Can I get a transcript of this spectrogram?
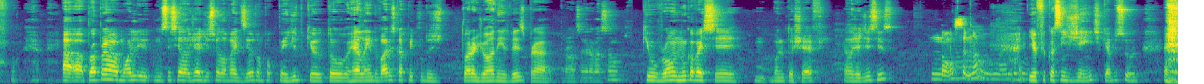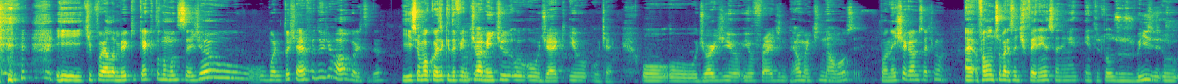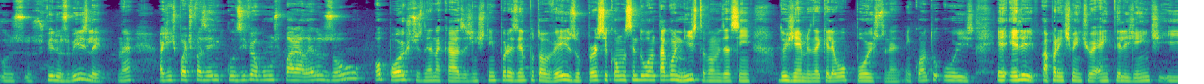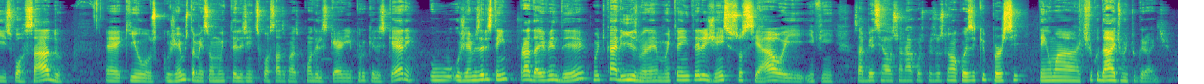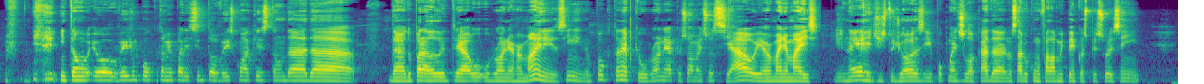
a, a, própria Molly, não sei se ela já disse ou ela vai dizer, eu tô um pouco perdido, porque eu tô relendo vários capítulos fora de ordem às vezes pra nossa gravação, que o Ron nunca vai ser monitor-chefe. Ela já disse isso? Nossa, não, não lembro. E eu fico assim, gente, que absurdo. e, tipo, ela meio que quer que todo mundo seja o, o monitor-chefe do Hogwarts, entendeu? E isso é uma coisa que definitivamente o, o Jack e o, o Jack, o, o George e o Fred realmente não vão ser. Vão nem chegar no sétimo ano. É, falando sobre essa diferença né, entre todos os, Weasley, os, os, filhos Weasley, né? A gente pode fazer, inclusive, alguns paralelos ou opostos, né, na casa. A gente tem, por exemplo, talvez, o Percy como sendo o antagonista, vamos dizer assim, dos gêmeos, né? Que ele é o oposto, né? Enquanto os... Ele, aparentemente, é inteligente e esforçado, é, que os, os gêmeos também são muito inteligentes, esforçados, mas quando eles querem e pro que eles querem, o, os gêmeos eles têm para dar e vender muito carisma, né? Muita inteligência social e, enfim, saber se relacionar com as pessoas, que é uma coisa que Percy tem uma dificuldade muito grande. então eu vejo um pouco também parecido, talvez, com a questão da, da da, do paralelo entre a, o Ron e a Hermione, assim, um pouco, tá, né? Porque o Ron é a pessoa mais social e a Hermione é mais nerd, estudiosa e um pouco mais deslocada, não sabe como falar muito bem com as pessoas sem,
